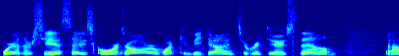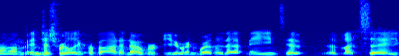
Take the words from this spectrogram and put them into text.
where their CSA scores are, what can be done to reduce them, um, and just really provide an overview. And whether that means if let's say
